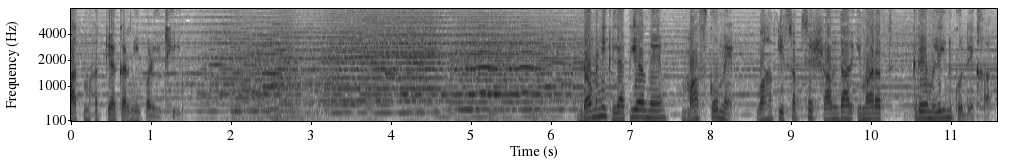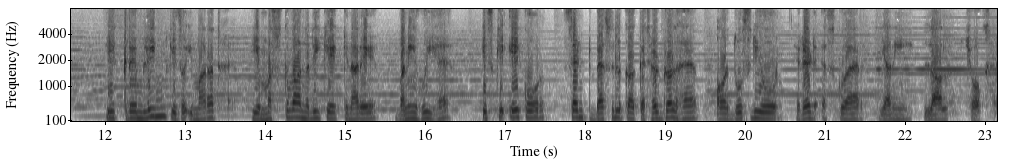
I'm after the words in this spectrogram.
आत्महत्या करनी पड़ी थी। डोमिनिक लेपियर ने मॉस्को में वहाँ की सबसे शानदार इमारत क्रेमलिन को देखा। ये क्रेमलिन की जो इमारत है ये मस्कवा नदी के किनारे बनी हुई है। इसके एक ओर सेंट बेसिल का कैथेड्रल है और दूसरी ओर रेड स्क्वायर यानी लाल चौक है।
